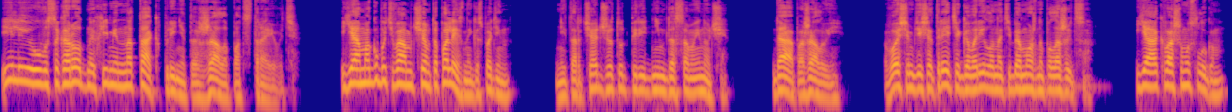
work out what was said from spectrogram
Или у высокородных именно так принято жало подстраивать. «Я могу быть вам чем-то полезной, господин?» Не торчать же тут перед ним до самой ночи. «Да, пожалуй. 83-й говорила, на тебя можно положиться». «Я к вашим услугам».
